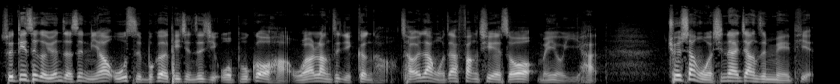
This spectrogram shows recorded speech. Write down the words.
所以第四个原则是，你要无时不刻提醒自己，我不够好，我要让自己更好，才会让我在放弃的时候没有遗憾。就像我现在这样子，每天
